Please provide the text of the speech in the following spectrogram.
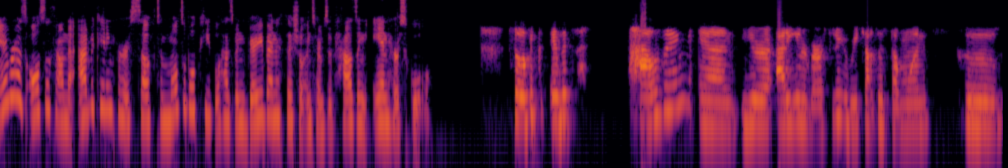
Amber has also found that advocating for herself to multiple people has been very beneficial in terms of housing and her school. So if, it, if it's housing and you're at a university, reach out to someone who's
